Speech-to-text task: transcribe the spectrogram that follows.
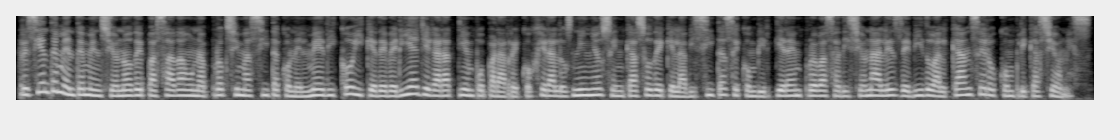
recientemente mencionó de pasada una próxima cita con el médico y que debería llegar a tiempo para recoger a los niños en caso de que la visita se convirtiera en pruebas adicionales debido al cáncer o complicaciones.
